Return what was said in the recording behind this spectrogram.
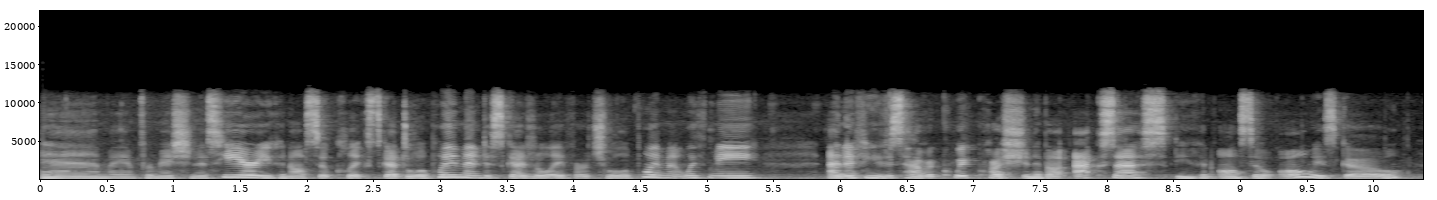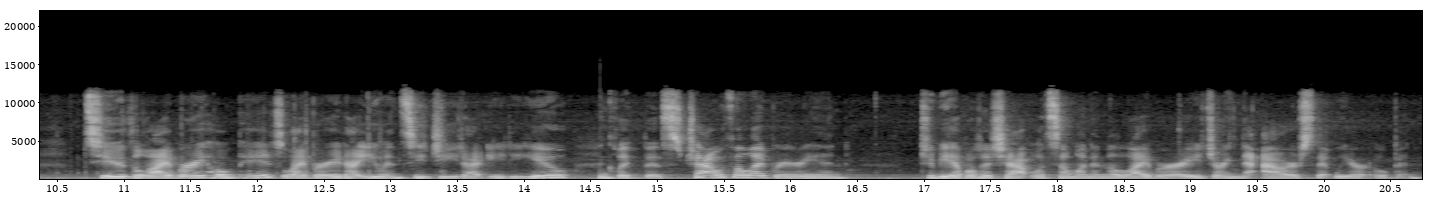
And my information is here. You can also click schedule appointment to schedule a virtual appointment with me. And if you just have a quick question about access, you can also always go to the library homepage, library.uncg.edu, and click this chat with a librarian to be able to chat with someone in the library during the hours that we are open.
